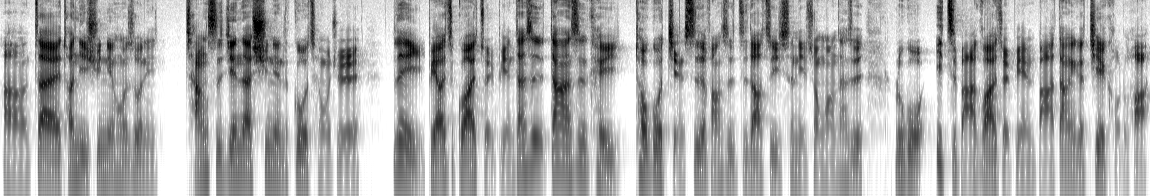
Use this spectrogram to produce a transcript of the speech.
呃，在团体训练或者说你长时间在训练的过程，我觉得累不要一直挂在嘴边。但是，当然是可以透过检视的方式知道自己身体状况。但是如果一直把它挂在嘴边，把它当一个借口的话，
